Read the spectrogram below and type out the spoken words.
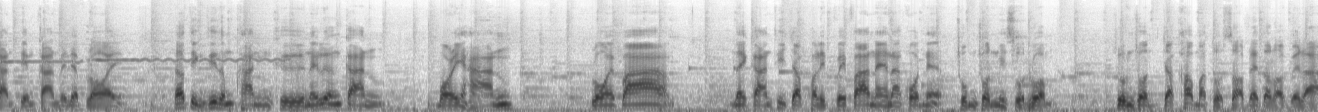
การเตรียมการไว้เรียบร้อย แล้วสิ่งที่สำคัญคือในเรื่องการบริหารโรงไฟฟ้าในการที่จะผลิตไฟฟ้าในอนาคตเนี่ยชุมชนมีส่วนร่วม ชุมชนจะเข้ามาตรวจสอบได้ตลอดเวลา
